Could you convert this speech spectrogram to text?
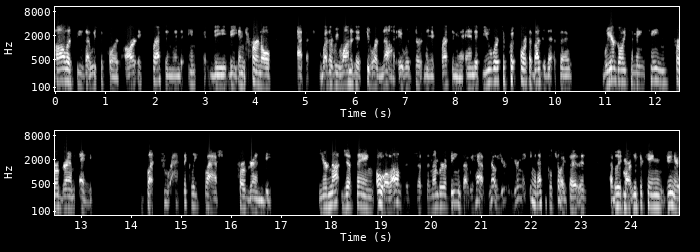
policies that we support are expressing and in, the the internal ethic, whether we wanted it to or not. It was certainly expressing it. And if you were to put forth a budget that says we are going to maintain program A, but drastically slash program B. You're not just saying, oh, well, it's just the number of beans that we have. No, you're, you're making an ethical choice. It's, I believe Martin Luther King Jr.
